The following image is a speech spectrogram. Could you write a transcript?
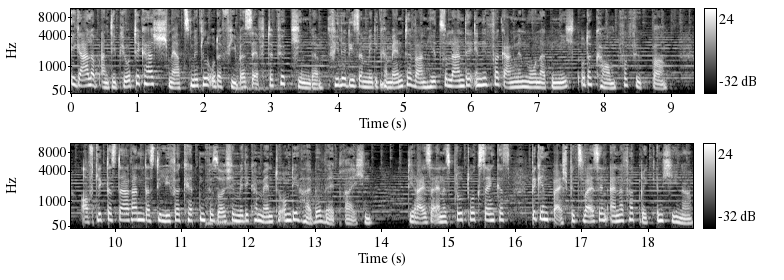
Egal ob Antibiotika, Schmerzmittel oder Fiebersäfte für Kinder. Viele dieser Medikamente waren hierzulande in den vergangenen Monaten nicht oder kaum verfügbar. Oft liegt das daran, dass die Lieferketten für solche Medikamente um die halbe Welt reichen. Die Reise eines Blutdrucksenkers beginnt beispielsweise in einer Fabrik in China.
